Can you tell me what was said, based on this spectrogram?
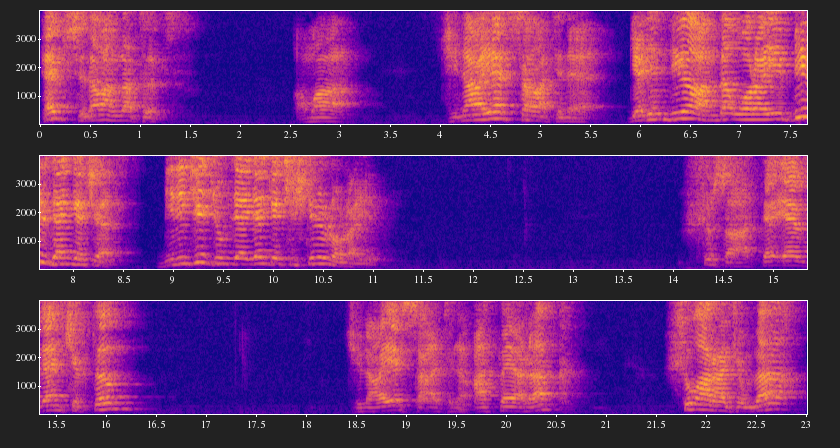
hepsini anlatır. Ama cinayet saatine gelindiği anda orayı birden geçer. Bir iki cümleyle geçiştirir orayı. Şu saatte evden çıktım. Cinayet saatini atlayarak şu aracımla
